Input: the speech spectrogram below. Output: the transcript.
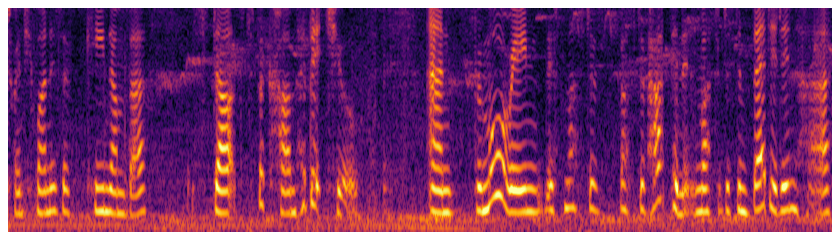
Twenty one is a key number. It starts to become habitual. And for Maureen, this must have must have happened. It must have just embedded in her.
